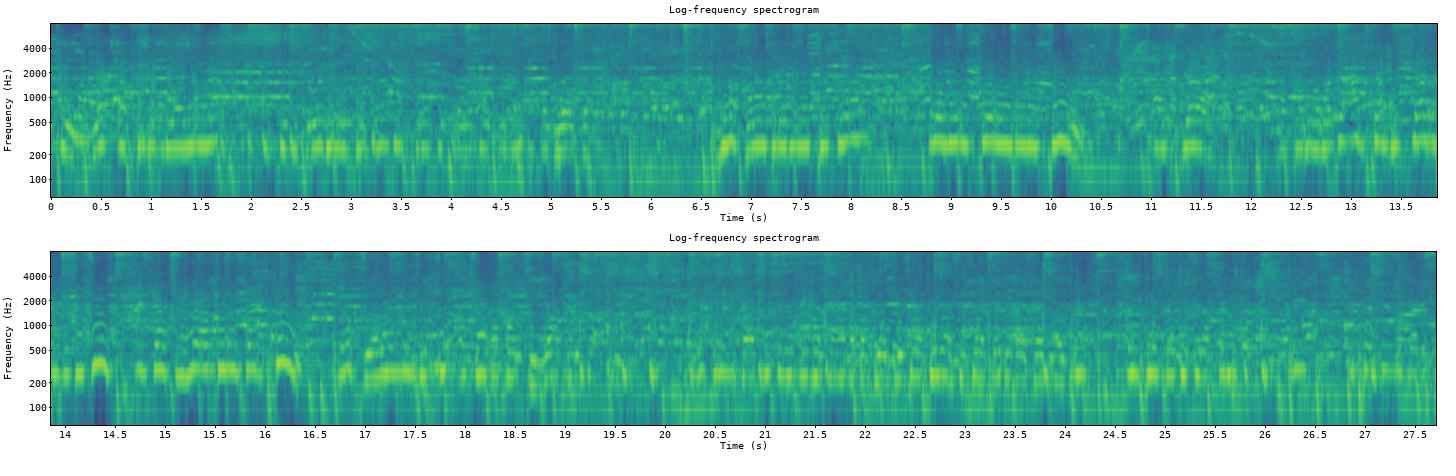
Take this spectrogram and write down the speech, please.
segera diluncurkan segera kita lihat angka berapa ya kalau sudah diluncurkan sudah meluncur menuju angka angka berapa angka besar yang dituju angka 21 ya bola menuju angka nomor 21 ya yang dapat dengan memasang nomor 21 langsung saja di masa belajar untuk dapat silakan untuk kembali kita kembali ke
